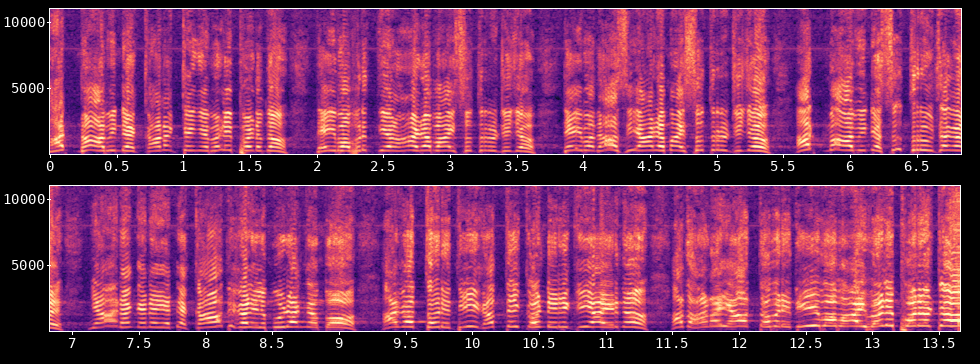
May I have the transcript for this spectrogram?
ആത്മാവിന്റെ കണക്ടിങ് വെളിപ്പെടുന്നു. ദൈവവൃത്തി ആഴമായി ശുശ്രൂഷിച്ചു. ദൈവദാസി ആഴമായി ശുശ്രൂഷിച്ചു. ആത്മാവിന്റെ ശുശ്രൂഷകൾ ഞാൻ അങ്ങനെ എന്റെ കാതുകളിൽ മുഴങ്ങുമ്പോ അകത്തൊരു തീ കത്തിക്കൊണ്ടിരിക്കുകയായിരുന്നു. അത് അണയാത്തവര് ദീപമായി വെളിപ്പെടട്ടെ.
